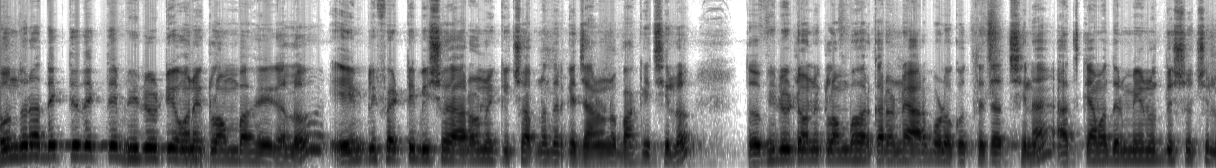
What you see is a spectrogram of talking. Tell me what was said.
বন্ধুরা, দেখতে দেখতে ভিডিওটি অনেক লম্বা হয়ে গেল। এই এমপ্লিফায়ারটি বিষয়ে আরও অনেক কিছু আপনাদেরকে জানানো বাকি ছিল। তো ভিডিওটি অনেক লম্বা হওয়ার কারণে আর বড় করতে চাচ্ছি না। আজকে আমাদের মেন উদ্দেশ্য ছিল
